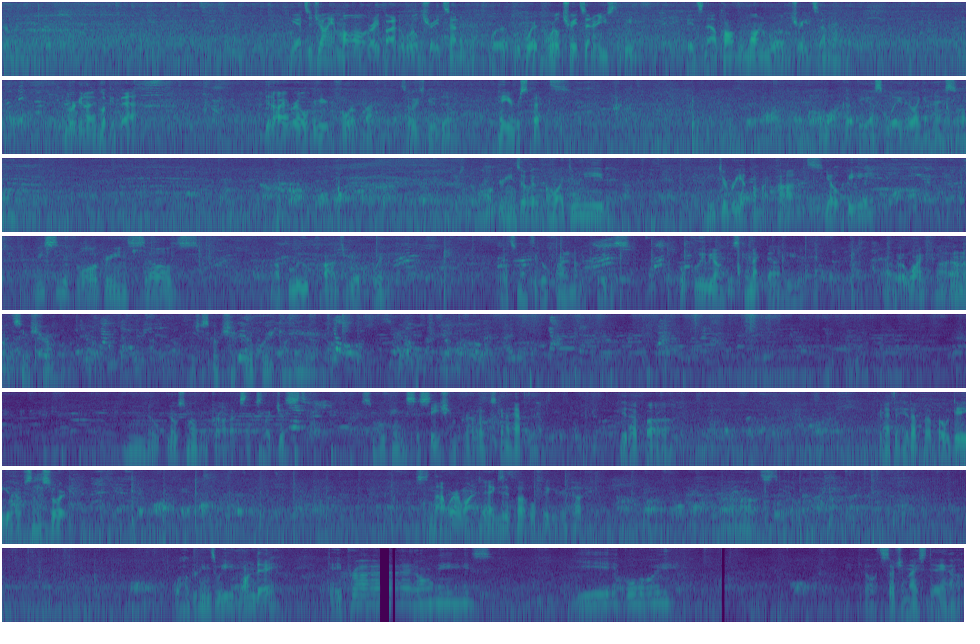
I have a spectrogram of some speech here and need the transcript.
Yeah, it's a giant mall right by the World Trade Center, where where the World Trade Center used to be. It's now called the One World Trade Center. And we're gonna look at that. I did IRL over here before, but it's always good to pay your respects. Walk the escalator like an asshole. There's Walgreens over there. Oh, I do need. I need to re up on my pods. Yo, B. Let me see if Walgreens sells uh, blue pods real quick. Or else I'm gonna have to go find another place. Hopefully we don't disconnect down here. Uh, but Wi-Fi, I don't know, it seems strong. Just go check real quick in here. Nope, no smoking products. Looks like just smoking cessation products. Gonna have to hit up, uh, gonna have to hit up a bodega of some sort. This is not where I wanted to exit, but we'll figure it out. Oh, Go Walgreens weed one day. Gay pride, homies. Yeah, boy. Oh, it's such a nice day out.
